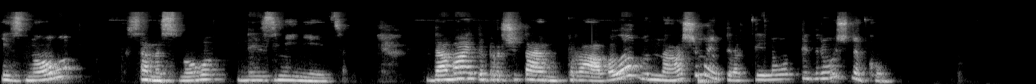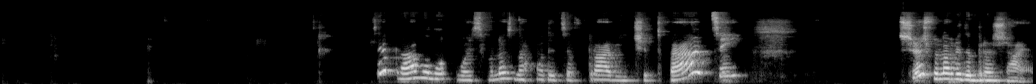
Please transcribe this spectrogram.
І знову саме слово не змінюється. Давайте прочитаємо правила в нашому інтерактивному підручнику. Це правило, ось воно знаходиться в правій четвертій. Що ж воно відображає?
